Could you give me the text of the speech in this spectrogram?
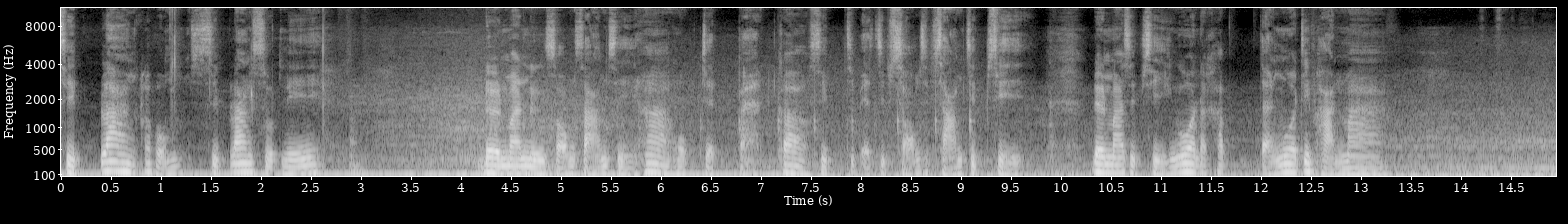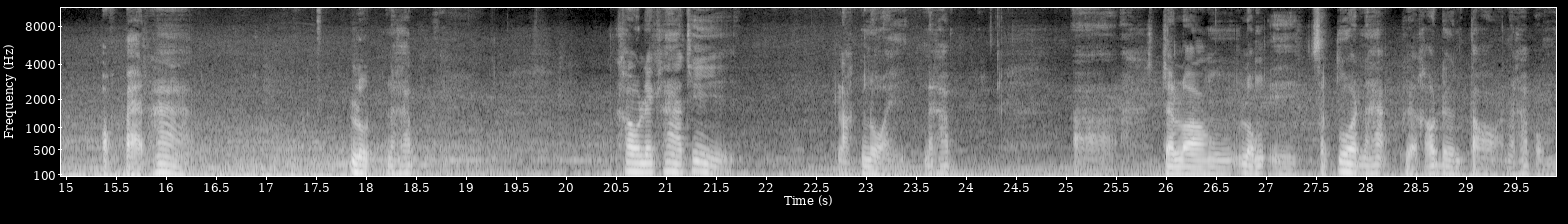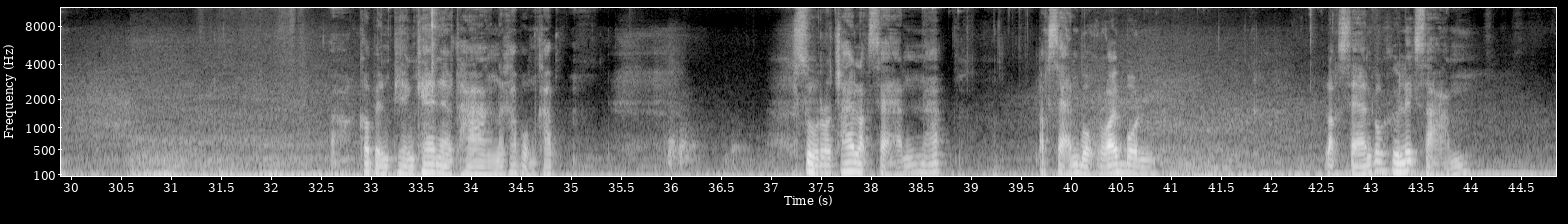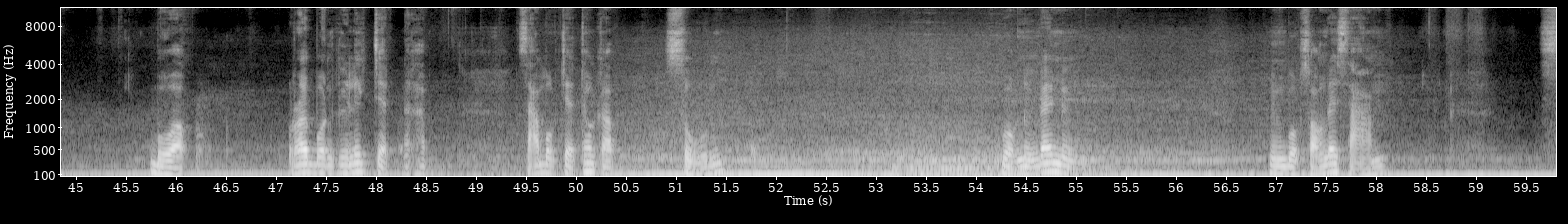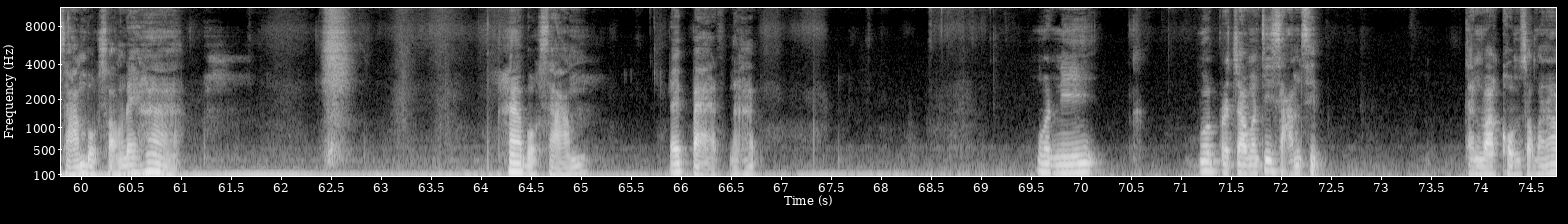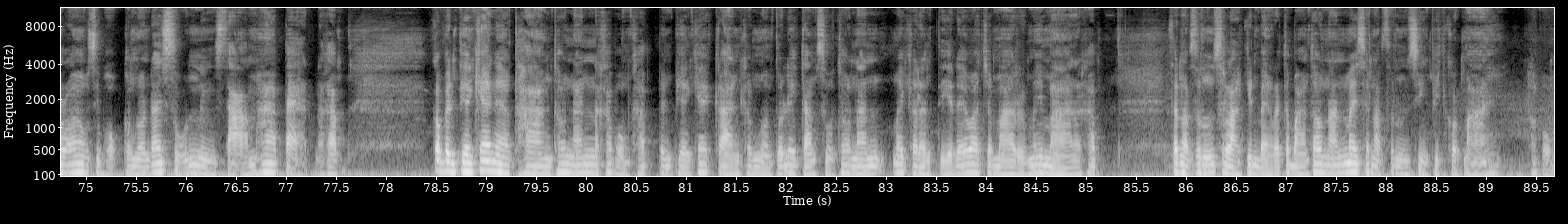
สิบล่างครับผมสิบล่างสุดนี้ เดินมาหนึ่งสองสามสี่ห้าหกเจ็ดแปดเก้าสิบสิบเอ็ดสิบสองสิบสามสิบสี่เดินมาสิบสี่งวดนะครับ แต่งวดที่ผ่านมา ออกแปดห้าหลุดนะครับ เข้าเลขห้าที่หลักหน่วยนะครับ จะลองลงอีกสักงวดนะฮะเผื่อเขาเดินต่อนะครับผมก็เป็นเพียงแค่แนวทางนะครับผมครับ สูตรเราใช้หลักแสนนะฮะหลักแสนบวกร้อยบน หลักแสนก็คือเลขสามบวกร้อยบนคือเลขเจ็ดนะครับสามบวกเจ็ดเท่ากับศูนย์บวกหนึ่งได้ห หนึ่งบวกสองได้สามสามบวกสองได้ห้าห้าบวกสามได้แปดนะครับ งวดนี้ งวดประจำวันที่ 30 ธันวาคม 2566คำนวณได้ 01358 นะครับก็เป็นเพียงแค่แนวทางเท่านั้นนะครับผมครับ เป็นเพียงแค่การคำนวณตัวเลขตามสูตรเท่านั้น ไม่การันตีได้ว่าจะมาหรือไม่มานะครับ สนับสนุนสลากกินแบ่งรัฐบาลเท่านั้น ไม่สนับสนุนสิ่งผิดกฎหมายครับผม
